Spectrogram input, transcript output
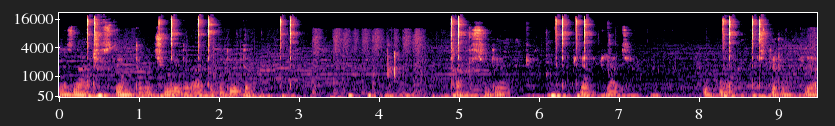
не знаю, чи встигнете ви чи ні. Давайте будуйте. Так, сюди 5-5. Уху, 4-5.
